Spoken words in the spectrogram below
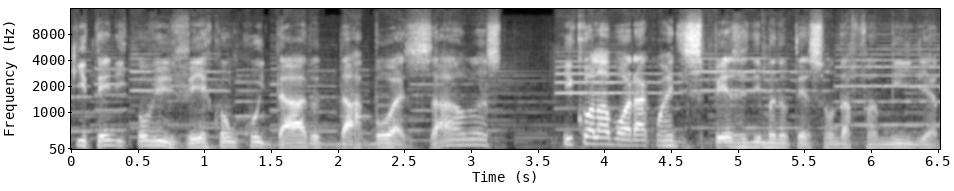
que tem de conviver com o cuidado de dar boas aulas e colaborar com as despesas de manutenção da família,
